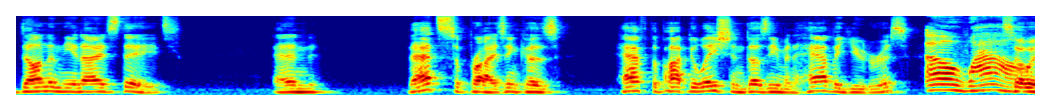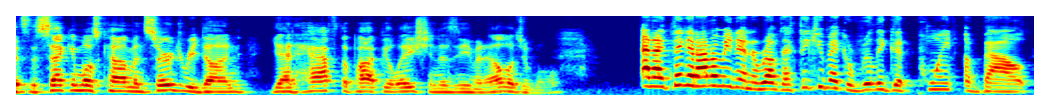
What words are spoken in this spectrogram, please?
done in the United States. And that's surprising because half the population doesn't even have a uterus. Oh wow. So it's the second most common surgery done, yet half the population isn't even eligible. And I think, and I don't mean to interrupt, I think you make a really good point about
